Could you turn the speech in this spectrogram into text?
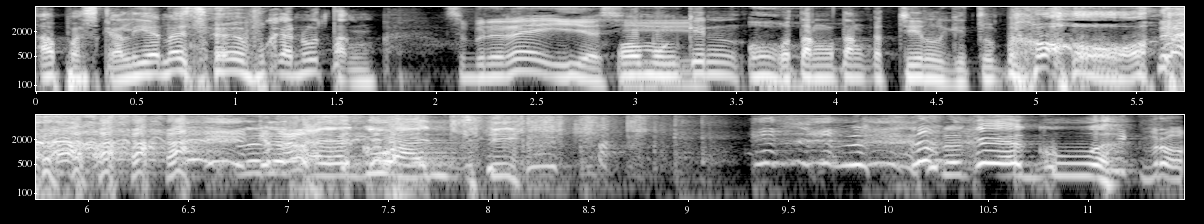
apa sekalian aja bukan utang. Sebenarnya iya sih. Oh mungkin utang-utang kecil gitu. Oh. Udah kayak gua anjing. Udah kayak gua. bro,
